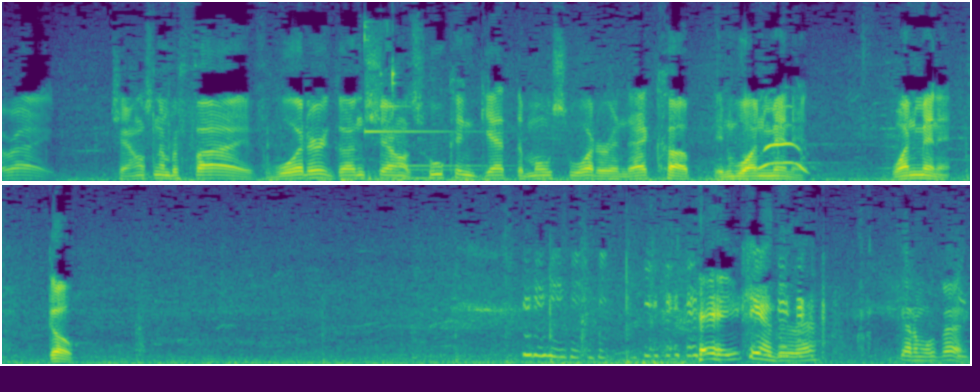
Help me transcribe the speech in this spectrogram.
All right. Challenge number five water gun challenge. Who can get the most water in that cup in one minute? One minute. Go. Hey, you can't do that. You gotta move back.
